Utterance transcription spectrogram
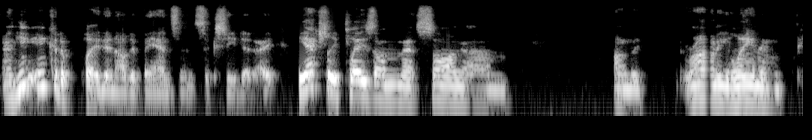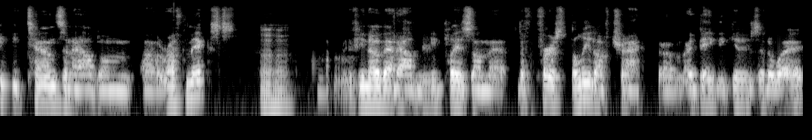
and he, he could have played in other bands and succeeded. I, he actually plays on that song um, on the Ronnie Lane and Pete Townshend album, uh, Rough Mix. hmm If you know that album, he plays on that the first the lead off track. Uh, My baby gives it away.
